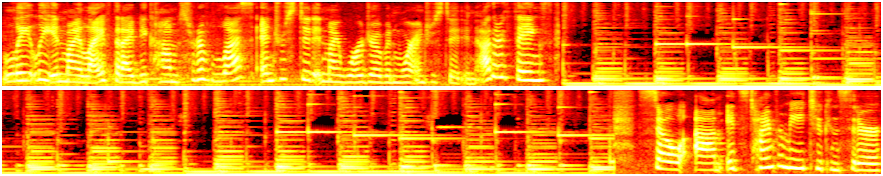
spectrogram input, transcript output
lately in my life that I've become sort of less interested in my wardrobe and more interested in other things. So um, it's time for me to consider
